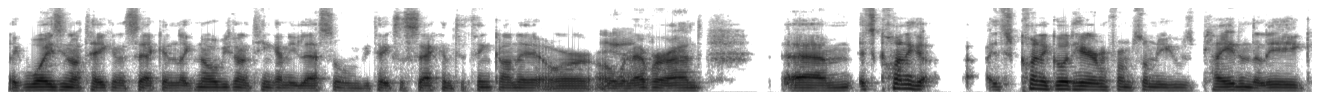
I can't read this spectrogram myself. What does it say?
Like, why is he not taking a second? Like, nobody's going to think any less of him if he takes a second to think on it or or yeah. whatever. And um, it's kind of it's kind of good hearing from somebody who's played in the league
